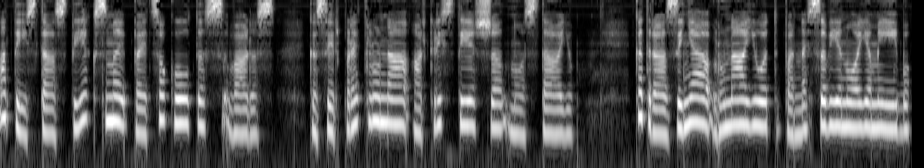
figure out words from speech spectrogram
attīstās tieksme pēc okultas varas, kas ir pretrunā ar kristieša nostāju. Katrā ziņā runājot par nesavienojamību,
